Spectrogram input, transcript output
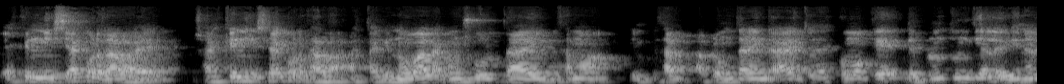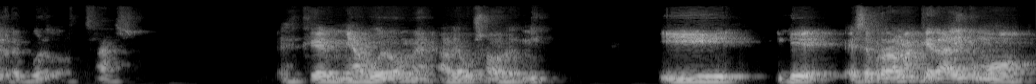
es que ni se acordaba, ¿eh? O sea, es que ni se acordaba hasta que no va a la consulta y empezamos a, empezar a preguntar, a indagar. Entonces, como que de pronto un día le viene el recuerdo, ostras, es que mi abuelo me había abusado de mí. Y, ese programa queda ahí como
